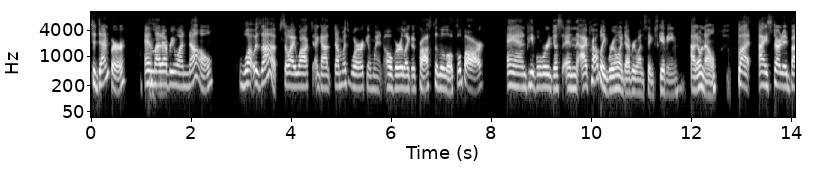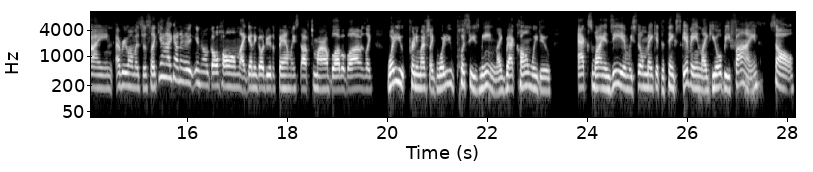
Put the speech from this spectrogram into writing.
to Denver and let everyone know what was up. So I walked, I got done with work and went over like across to the local bar. And people were just, and I probably ruined everyone's Thanksgiving. I don't know. But I started buying, everyone was just like, yeah, I gotta, you know, go home, like, gonna go do the family stuff tomorrow, blah, blah, blah. I was like, what do you pretty much like, what do you pussies mean? Like, back home, we do X, Y, and Z, and we still make it to Thanksgiving. Like, you'll be mm-hmm. fine. So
